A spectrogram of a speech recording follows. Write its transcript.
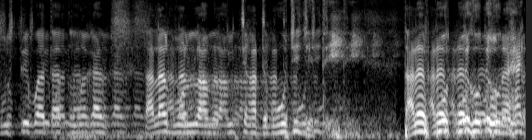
বুঝতে হ্যাঁ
